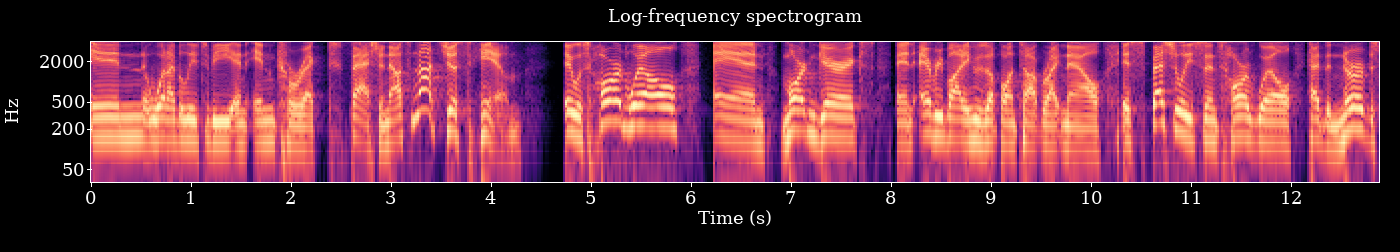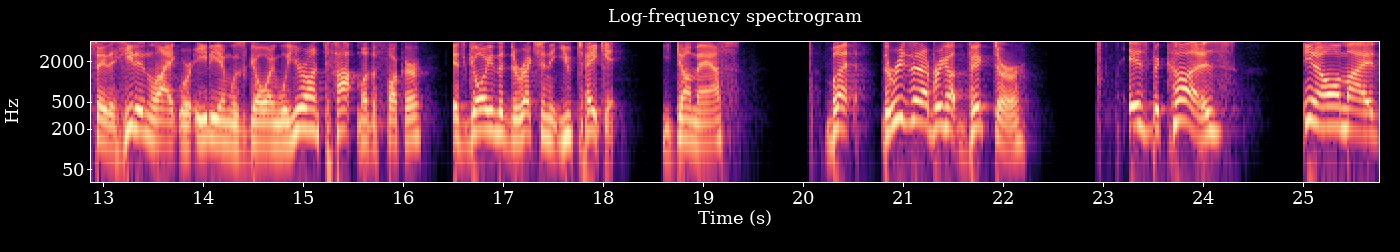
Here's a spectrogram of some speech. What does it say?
in what I believe to be an incorrect fashion. Now, it's not just him. It was Hardwell and Martin Garrix and everybody who's up on top right now, especially since Hardwell had the nerve to say that he didn't like where EDM was going. Well, you're on top, motherfucker. It's going in the direction that you take it, you dumbass. But the reason that I bring up Victor is because you know, on my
